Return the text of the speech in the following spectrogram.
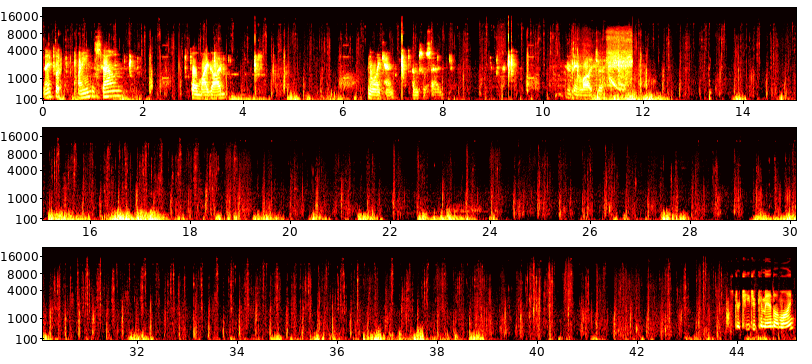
Can I put planes down? Oh my god. No, I can't. I'm so sad. You're being lied to. Strategic Command online?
